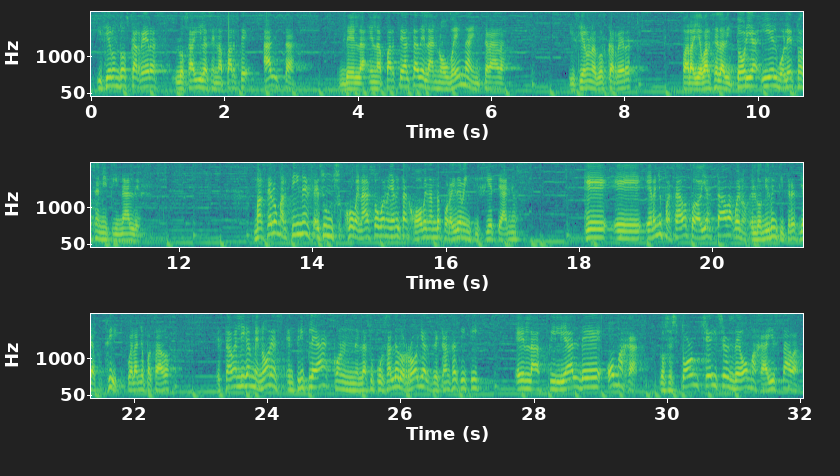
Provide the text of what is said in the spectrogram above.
Hicieron dos carreras los Águilas en la parte alta de la, en la parte alta de la novena entrada. Hicieron las dos carreras para llevarse la victoria y el boleto a semifinales. Marcelo Martínez es un jovenazo, bueno, ya no tan joven, anda por ahí de 27 años, que eh, el año pasado todavía estaba, bueno, el 2023 ya sí, fue el año pasado, estaba en ligas menores, en AAA, con la sucursal de los Royals de Kansas City, en la filial de Omaha, los Storm Chasers de Omaha, ahí estaba.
